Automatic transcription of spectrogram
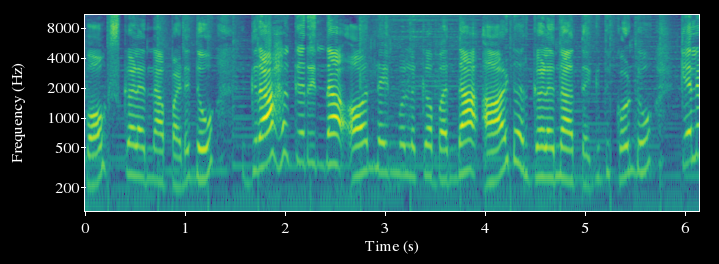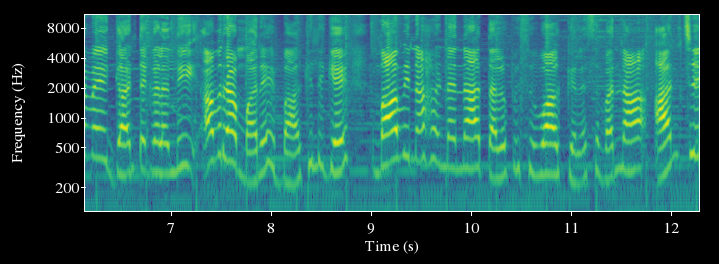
ಬಾಕ್ಸ್ಗಳನ್ನು ಪಡೆದು ಗ್ರಾಹಕರಿಂದ ಆನ್ಲೈನ್ ಮೂಲಕ ಬಂದ ಆರ್ಡರ್ಗಳನ್ನು ತೆಗೆದುಕೊಂಡು ಕೆಲವೇ ಗಂಟೆಗಳಲ್ಲಿ ಅವರ ಮನೆ ಬಾಗಿಲಿಗೆ ಮಾವಿನ ಹಣ್ಣನ್ನ ತಲುಪಿಸುವ ಕೆಲಸವನ್ನ ಅಂಚೆ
